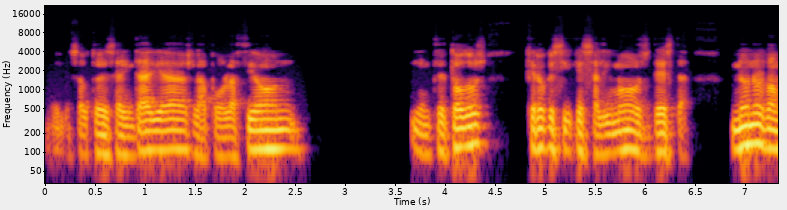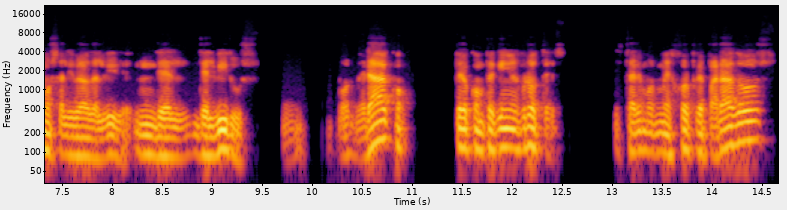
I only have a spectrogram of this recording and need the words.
las autoridades sanitarias, la población, y entre todos, creo que sí que salimos de esta. No nos vamos a librar del, del, del virus. Volverá, pero con pequeños brotes. Estaremos mejor preparados,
